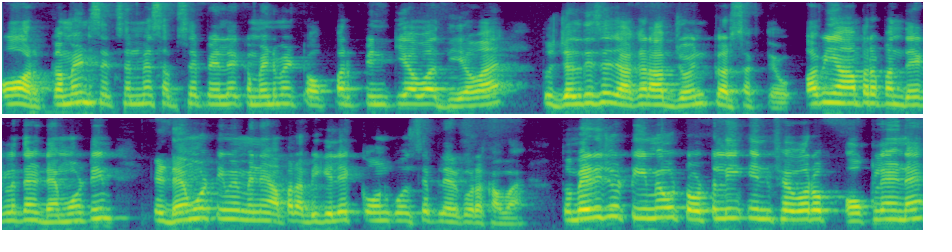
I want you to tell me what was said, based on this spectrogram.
और कमेंट सेक्शन में सबसे पहले कमेंट में टॉप पर पिन किया हुआ, दिया हुआ है। तो जल्दी से जाकर आप ज्वाइन कर सकते हो। अब यहाँ पर अपन देख लेते हैं डेमो टीम डेमो टीम में मैंने यहाँ पर अभी के लिए कौन कौन से प्लेयर को रखा हुआ है। तो मेरी जो टीम है वो totally in favour of Auckland है।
